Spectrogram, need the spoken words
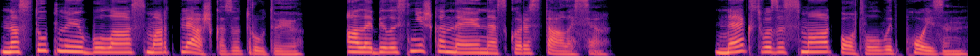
Наступною була смарт-пляшка з отрутою, але білосніжка нею не скористалася. Next was a smart bottle with poison,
